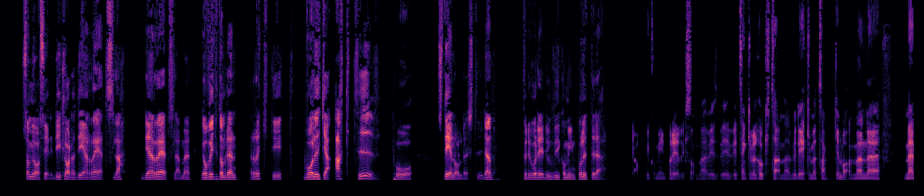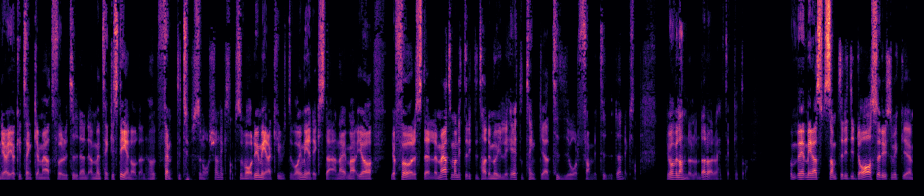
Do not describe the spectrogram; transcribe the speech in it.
som jag ser det, det är klart att det är en rädsla. Det är en rädsla, men jag vet inte om den riktigt var lika aktiv på stenålderstiden. För det var det vi kom in på lite där. Ja, vi kom in på det liksom. Eh, vi, vi, vi tänker väl högt här, men vi leker med tanken bara. Men, eh, men jag, jag kan ju tänka mig att förr i tiden, men tänk i stenåldern, 50 000 år sedan liksom, så var det ju mer akut, det var ju mer det externa. Jag, jag föreställer mig att man inte riktigt hade möjlighet att tänka tio år fram i tiden liksom. Det var väl annorlunda då helt enkelt. Då. Medan samtidigt idag så är det ju så mycket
